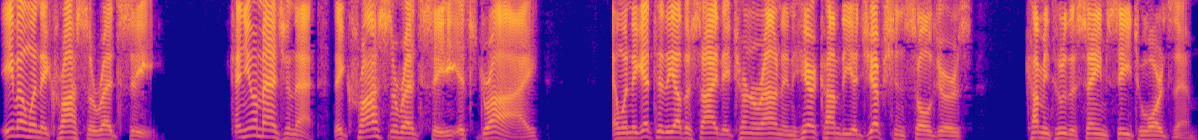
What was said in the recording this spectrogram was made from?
Even when they crossed the Red Sea, can you imagine that? They cross the Red Sea, it's dry, and when they get to the other side, they turn around and here come the Egyptian soldiers coming through the same sea towards them.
